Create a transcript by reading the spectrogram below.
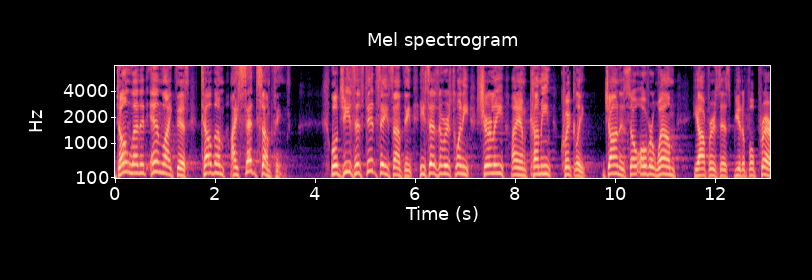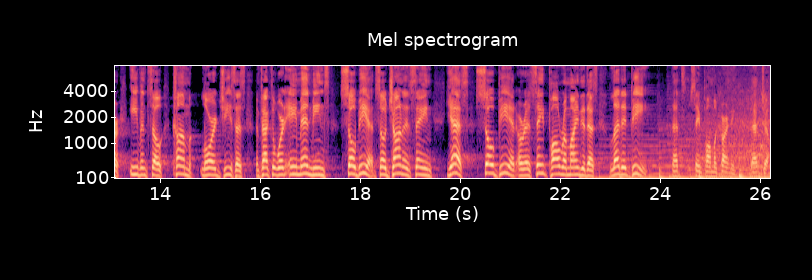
don't let it end like this. Tell them I said something. Well, Jesus did say something. He says in verse 20, surely I am coming quickly. John is so overwhelmed he offers this beautiful prayer. Even so, come, Lord Jesus. In fact, the word amen means so be it. So John is saying, yes, so be it. Or as St. Paul reminded us, let it be. That's St. Paul McCartney, that joke.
